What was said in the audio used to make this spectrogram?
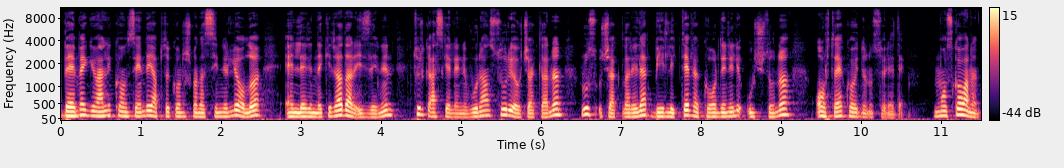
BM Güvenlik Konseyi'nde yaptığı konuşmada Sinirlioğlu ellerindeki radar izlerinin Türk askerlerini vuran Suriye uçaklarının Rus uçaklarıyla birlikte ve koordineli uçtuğunu ortaya koyduğunu söyledi. Moskova'nın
